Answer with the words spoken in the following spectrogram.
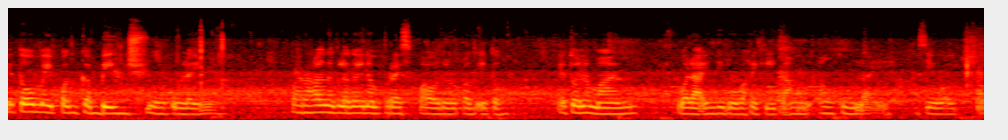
Ito may pagka-beige yung kulay niya. Para kang naglagay ng press powder pag ito. Ito naman, wala, hindi mo makikita ang, ang kulay. Kasi white siya.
